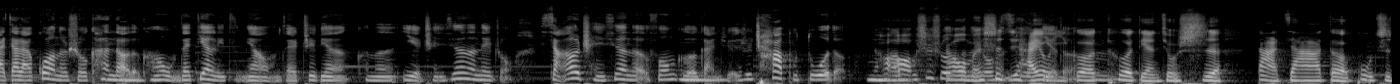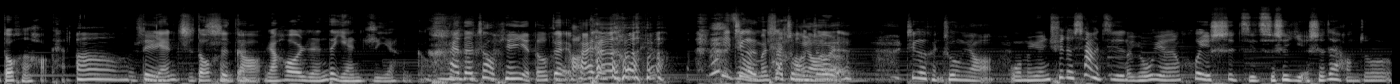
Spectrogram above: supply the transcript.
大家来逛的时候看到的，可能我们在店里怎么样，我们在这边可能也呈现的那种想要呈现的风格，感觉是差不多的。然后不是说，然后我们市集还有一个特点就是大家的布置都很好看哦，就是颜值都很高，然后人的颜值也很高，拍的照片也都很好看。毕竟我们是杭州人。这个很重要。我们园区的夏季游园会市集其实也是在杭州，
